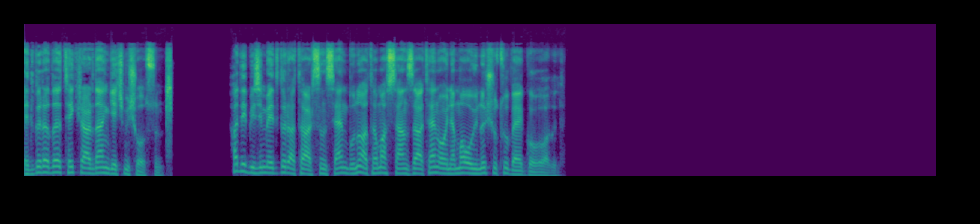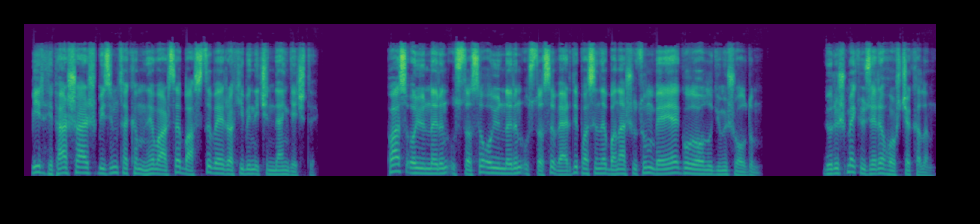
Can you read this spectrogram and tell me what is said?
Edgar'a da tekrardan geçmiş olsun. Hadi bizim Edgar atarsın sen bunu atamazsan zaten oynama oyunu şutu ve gol. Bir hiperşarj bizim takım ne varsa bastı ve rakibin içinden geçti. Pas oyunların ustası oyunların ustası verdi pasını bana şutum B'ye gol gümüş oldum. Görüşmek üzere hoşça kalın.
